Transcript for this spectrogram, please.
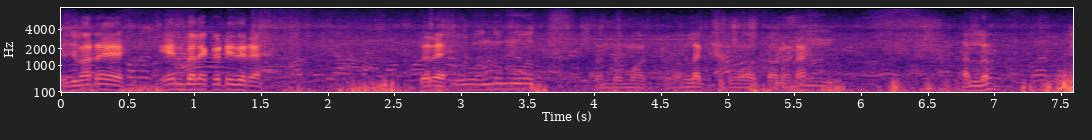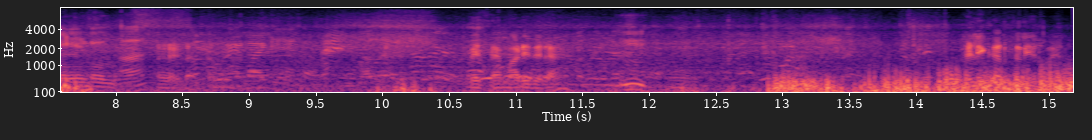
ಯಜಮಾನ್ರೆ ಏನು ಬೆಲೆ ಕಟ್ಟಿದ್ದೀರಾ? ಬೆಲೆ? ಒಂದು ಮೂವತ್ತು. ಒಂದು ಮೂವತ್ತು ಒಂದು ಲಕ್ಷದ ಮೂವತ್ತು ಸಾವಿರನ? ಅಲ್ಲೂ? ಬೇಸಾಯ ಮಾಡಿದ್ದೀರಾ? ಹ್ಞೂ ಹಳ್ಳಿ ಕರ್ತಲಿ ಇರಬೇಕು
